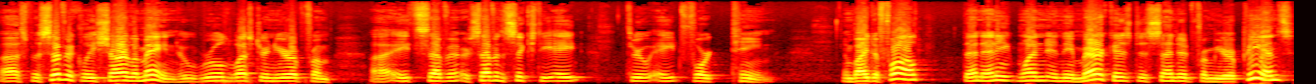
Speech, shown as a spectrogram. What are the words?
uh, specifically Charlemagne, who ruled Western Europe from uh, 87, or 768 through 814. And by default, then anyone in the Americas descended from Europeans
